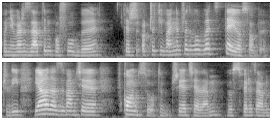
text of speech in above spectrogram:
ponieważ za tym poszłoby też oczekiwań na przykład wobec tej osoby. Czyli ja nazywam Cię w końcu tym przyjacielem, to stwierdzam,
